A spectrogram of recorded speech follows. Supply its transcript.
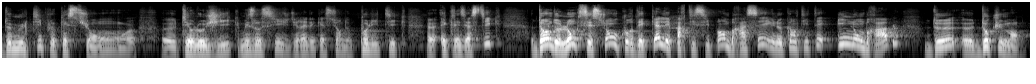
de multiples questions théologiques, mais aussi, je dirais, des questions de politique ecclésiastique, dans de longues sessions au cours desquelles les participants brassaient une quantité innombrable de euh, documents,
